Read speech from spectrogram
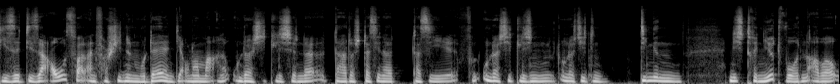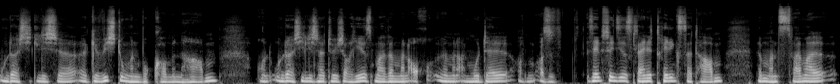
diese, diese Auswahl an verschiedenen Modellen, die auch nochmal unterschiedliche, ne, dadurch, dass sie, dass sie von unterschiedlichen, unterschiedlichen Dingen nicht trainiert wurden, aber unterschiedliche äh, Gewichtungen bekommen haben und unterschiedlich natürlich auch jedes Mal, wenn man auch, wenn man ein Modell, also selbst wenn sie das kleine Trainingsset haben, wenn man es zweimal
